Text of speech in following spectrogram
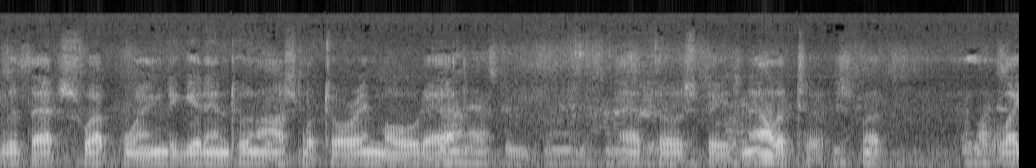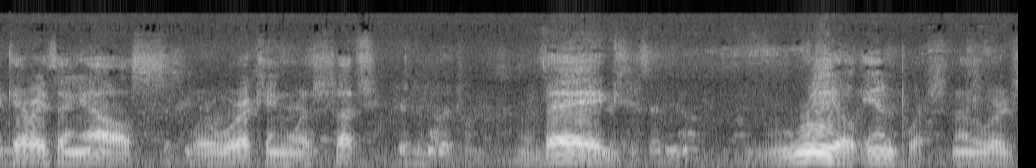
with that swept wing to get into an oscillatory mode at at those speeds and altitudes. But like to like see- everything else, we're working with such Give him another twenty. vague, He said no. real inputs. In other words,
